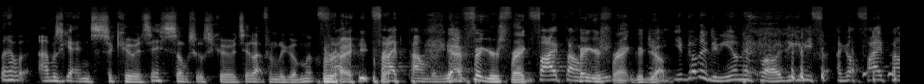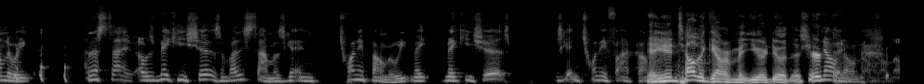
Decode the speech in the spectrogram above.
but I, I was getting security, social security, like from the government, five, Right, five pound a week. Yeah, figures, Frank. Five pound. a Figures, week. Frank. Good job. You've got to do. You're unemployed. They give you. I got five pound a week, and I started. I was making shirts, and by this time, I was getting twenty pound a week make, making shirts. I was getting twenty five pound. Yeah, you didn't tell the government you were doing the shirt no, thing. no, no, no,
